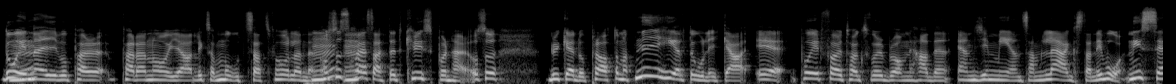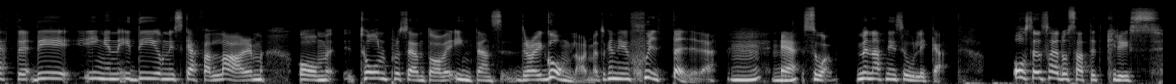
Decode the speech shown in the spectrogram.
Då är mm. naiv och par paranoia liksom motsatsförhållanden. Mm, och så har mm. jag satt ett kryss på den här. Och så brukar jag då prata om att ni är helt olika. Eh, på ert företag så vore det bra om ni hade en, en gemensam lägstanivå. Ni sätter, det är ingen idé om ni skaffar larm om 12% av er inte ens drar igång larmet. Då kan ni ju skita i det. Mm, mm. Eh, så. Men att ni är så olika. Och sen så har jag då satt ett kryss,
